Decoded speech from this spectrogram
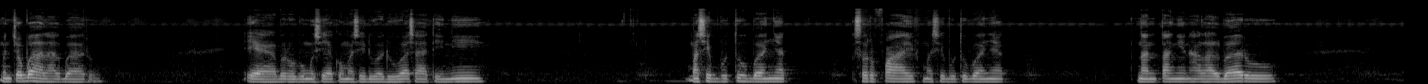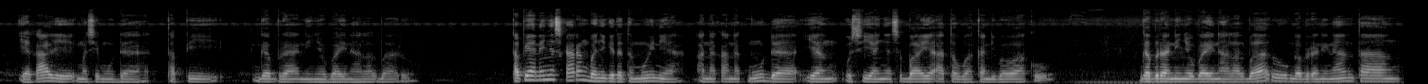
mencoba hal-hal baru. Ya, berhubung usia aku masih 22 saat ini, masih butuh banyak survive, masih butuh banyak nantangin hal-hal baru, ya kali masih muda tapi nggak berani nyobain hal-hal baru. Tapi anehnya sekarang banyak kita temuin ya anak-anak muda yang usianya sebaya atau bahkan di bawahku nggak berani nyobain hal-hal baru nggak berani nantang.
